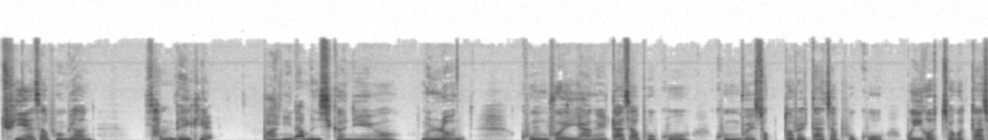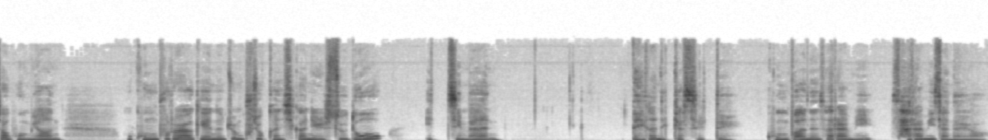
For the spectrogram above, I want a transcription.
뒤에서 보면 300일? 많이 남은 시간이에요. 물론 공부의 양을 따져보고 공부의 속도를 따져보고 뭐 이것저것 따져보면 뭐 공부를 하기에는 좀 부족한 시간일 수도 있지만 내가 느꼈을 때 공부하는 사람이 사람이잖아요.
